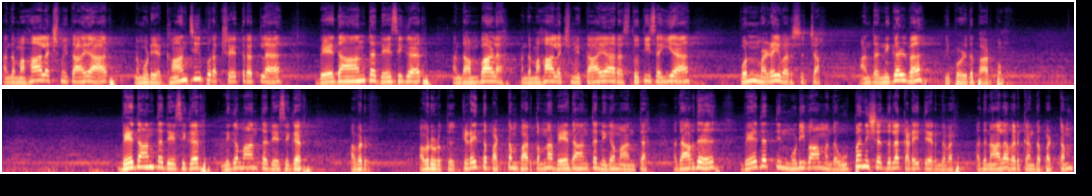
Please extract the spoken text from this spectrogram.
அந்த மகாலட்சுமி தாயார் நம்முடைய காஞ்சிபுர க்ஷேத்திரத்தில் வேதாந்த தேசிகர் அந்த அம்பாளை அந்த மகாலட்சுமி தாயாரை ஸ்துதி செய்ய பொன்மழை வருஷிச்சா. அந்த நிகழ்வை இப்பொழுது பார்ப்போம். வேதாந்த தேசிகர் நிகமாந்த தேசிகர் அவர் அவருக்கு கிடைத்த பட்டம் பார்த்தோம்னா வேதாந்த நிகமாந்த. அதாவது வேதத்தின் முடிவாம் அந்த உபனிஷத்தில் கடை தேர்ந்தவர். அதனால அவருக்கு அந்த பட்டம்.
